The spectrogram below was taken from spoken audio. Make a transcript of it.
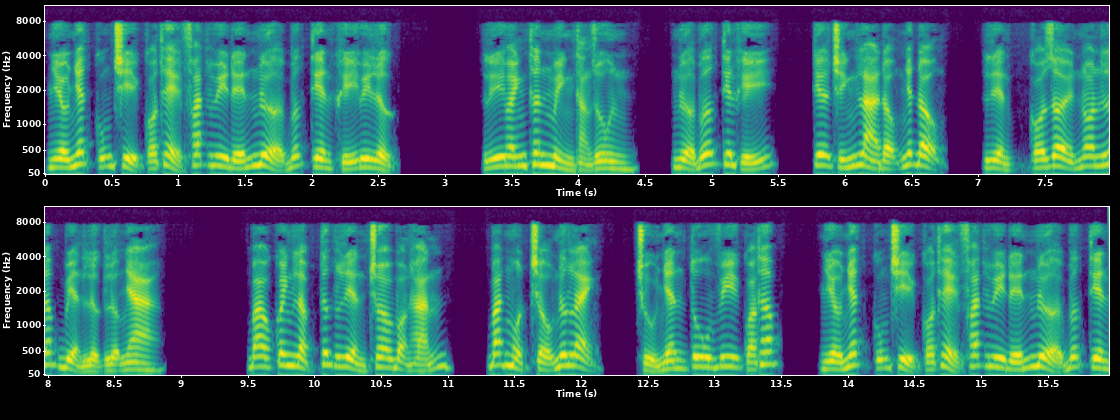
nhiều nhất cũng chỉ có thể phát huy đến nửa bước tiên khí uy lực. Lý Hoánh thân mình thẳng run, nửa bước tiên khí, kia chính là động nhất động, liền có rời non lấp biển lực lượng nha. Bao quanh lập tức liền cho bọn hắn, bắt một chậu nước lạnh, chủ nhân tu vi quá thấp, nhiều nhất cũng chỉ có thể phát huy đến nửa bước tiên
